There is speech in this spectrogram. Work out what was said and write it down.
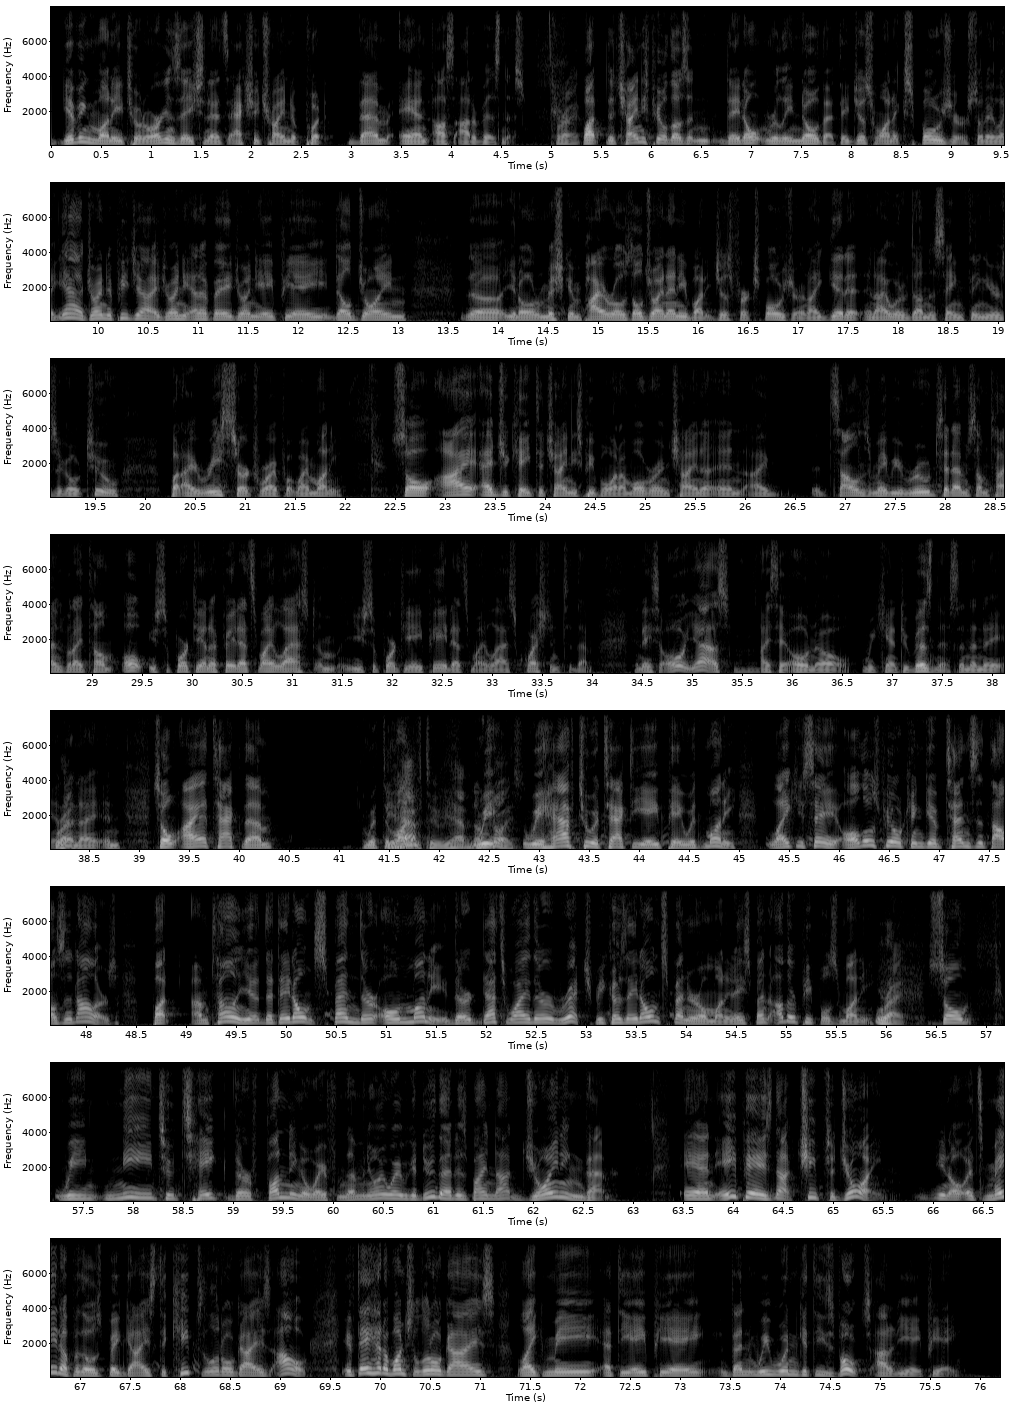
giving money to an organization that's actually trying to put them and us out of business. Right. But the Chinese people doesn't they don't really know that. They just want exposure. So they're like, yeah, join the PGI, join the NFA, join the APA. They'll join the you know Michigan Pyros. They'll join anybody just for exposure. And I get it. And I would have done the same thing years ago too. But I research where I put my money. So I educate the Chinese people when I'm over in China, and I. It sounds maybe rude to them sometimes, but I tell them, "Oh, you support the NFA? That's my last. Um, you support the APA? That's my last question to them." And they say, "Oh, yes." I say, "Oh no, we can't do business." And then they, and then I, and so I attack them with the you money. have to. You have no we, choice. We have to attack the APA with money. Like you say, all those people can give tens of thousands of dollars. But I'm telling you that they don't spend their own money. They're that's why they're rich because they don't spend their own money. They spend other people's money. Right. So we need to take their funding away from them. And the only way we could do that is by not joining them. And APA is not cheap to join. You know, it's made up of those big guys to keep the little guys out. If they had a bunch of little guys like me at the APA, then we wouldn't get these votes out of the APA.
